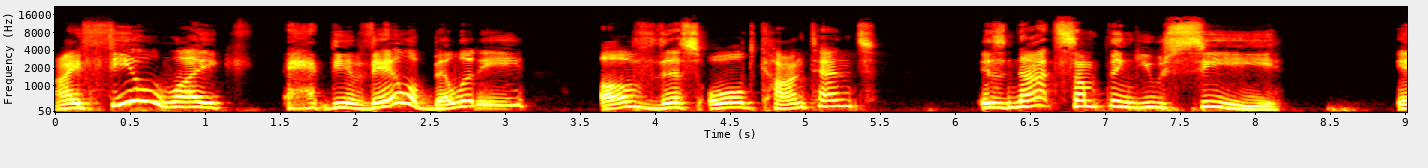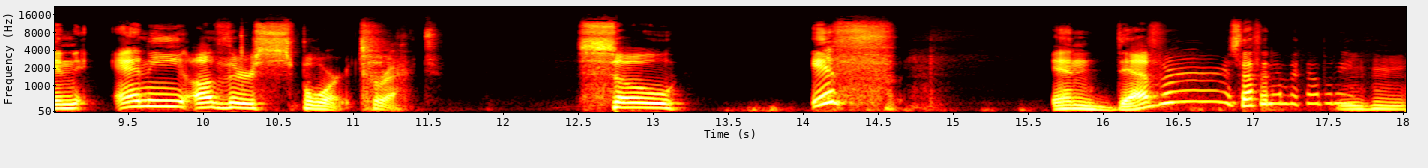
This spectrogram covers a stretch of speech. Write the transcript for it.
i feel like the availability of this old content is not something you see in any other sport correct. so if endeavor is that the name of the company Mm-hmm.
